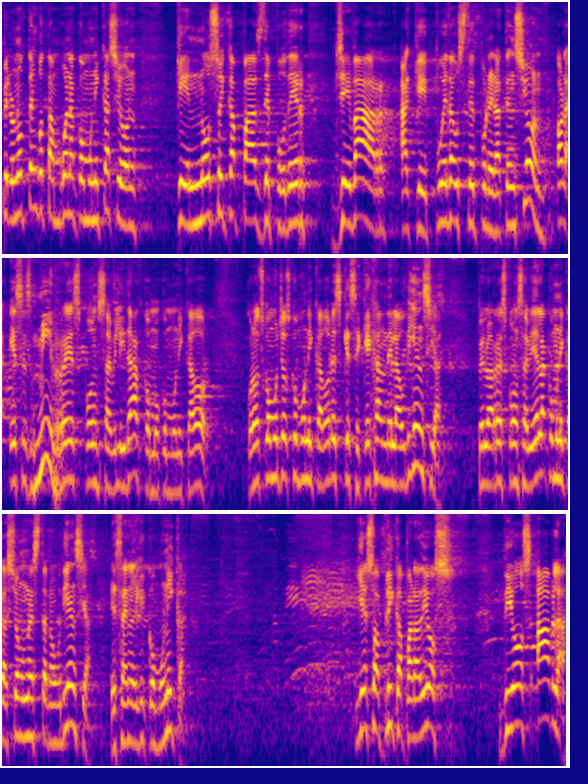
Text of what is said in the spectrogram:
pero no tengo tan buena comunicación que no soy capaz de poder llevar a que pueda usted poner atención. Ahora, esa es mi responsabilidad como comunicador. Conozco muchos comunicadores que se quejan de la audiencia, pero la responsabilidad de la comunicación no está en la audiencia, está en el que comunica. Y eso aplica para Dios. Dios habla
